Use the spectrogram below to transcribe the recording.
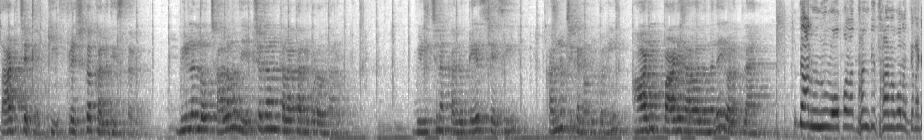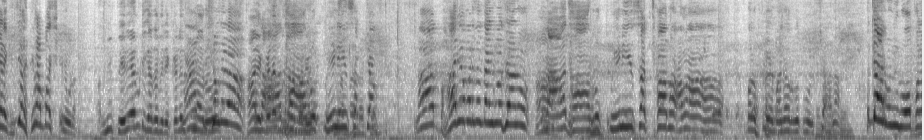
తాటి చెట్లు ఎక్కి ఫ్రెష్గా కళ్ళు తీస్తారు. వీళ్ళల్లో చాలామంది యక్షగానం కళాకారులు కూడా ఉన్నారు. వీళ్ళు ఇచ్చిన కళ్ళు టేస్ట్ చేసి కళ్ళు చికెన్ వండుకొని ఆడి పాడి రావాలన్నదే ఇవాళ ప్లాన్. దారులు లోపల దండి స్థానంలో మీ పేరేమిటి కదా మీరు ఎక్కడ నా సత్యం. భార్య పడిన దానికి వచ్చాను రాధా రుక్మిణి సత్యభామ. పలు ప్రేమన ఋతువు శాన దారుని లోపల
